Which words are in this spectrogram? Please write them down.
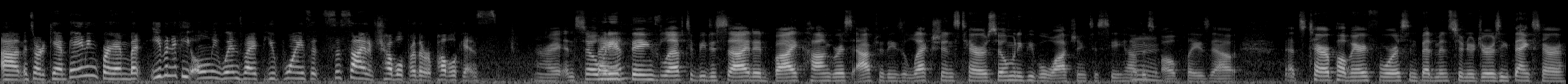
um, and started campaigning for him. But even if he only wins by a few points, it's a sign of trouble for the Republicans. All right, and so many things left to be decided by Congress after these elections. Tara, so many people watching to see how Hmm. this all plays out. That's Tara Palmieri for us in Bedminster, New Jersey. Thanks, Tara.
